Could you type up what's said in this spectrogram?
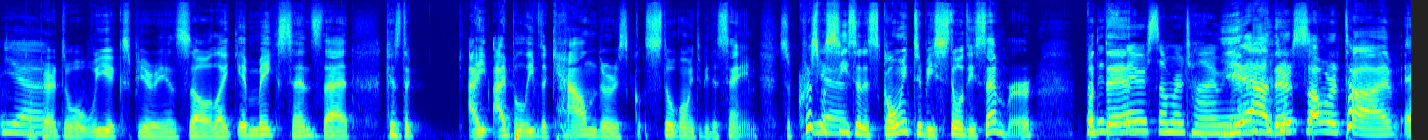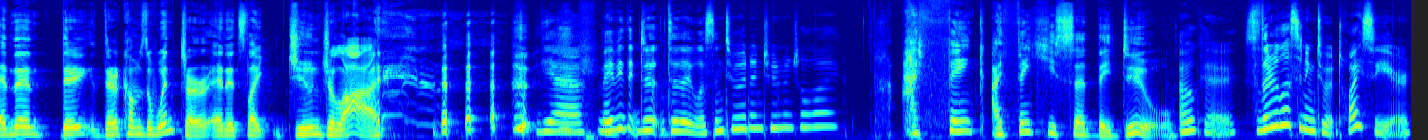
Yeah. compared to what we experience. So like it makes sense that cuz the I, I believe the calendar is still going to be the same. So Christmas Yeah. season is going to be still December. But, But, then their summertime. yeah, Yeah. there's summertime, and then they there comes the winter, and it's like June, July. yeah. Maybe they, do, do they listen to it in June and July? I think I think he said they do Okay. So they're listening to it twice a year.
